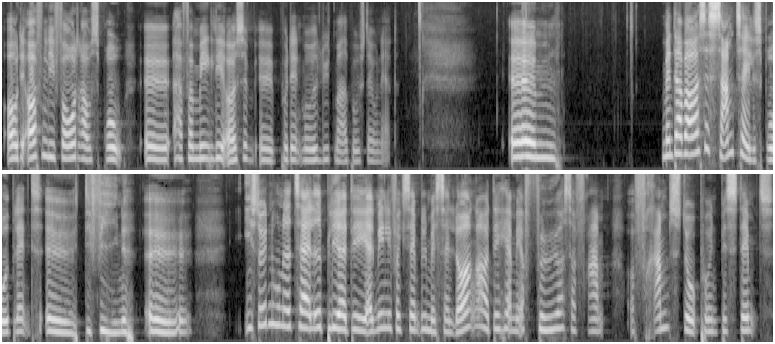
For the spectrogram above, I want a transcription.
Og det offentlige foredragssprog øh, har formentlig også øh, på den måde lyttet meget bogstavnært. Øhm, men der var også samtalesproget blandt øh, de fine. Øh, I 1700-tallet bliver det almindeligt for eksempel med salonger, og det her med at føre sig frem og fremstå på en bestemt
